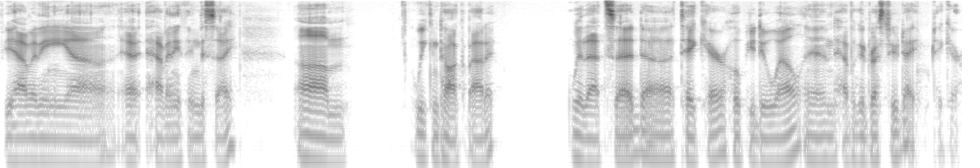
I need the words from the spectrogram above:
if you have any uh, have anything to say. Um, we can talk about it. With that said, uh, take care. Hope you do well and have a good rest of your day. Take care.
